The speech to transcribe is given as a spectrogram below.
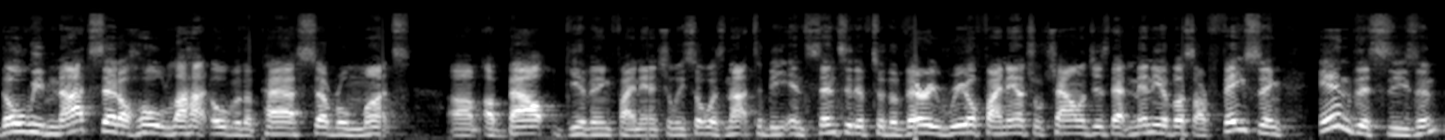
though we've not said a whole lot over the past several months um, about giving financially so as not to be insensitive to the very real financial challenges that many of us are facing in this season.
